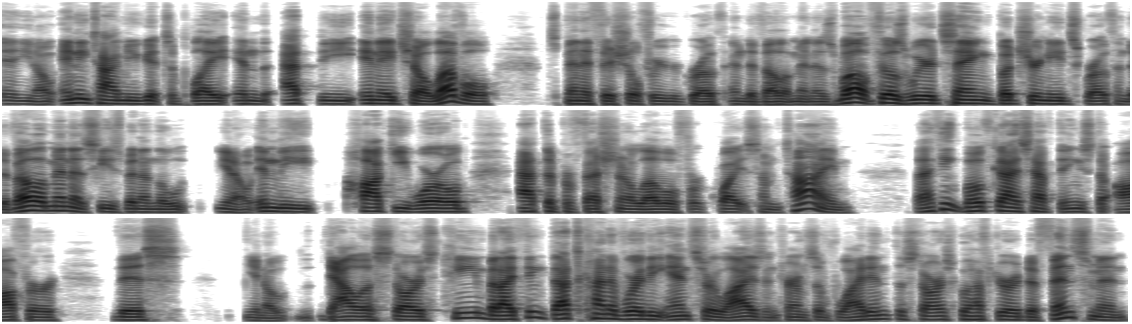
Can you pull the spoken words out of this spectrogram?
eh, you know anytime you get to play in at the NHL level, it's beneficial for your growth and development as well. It feels weird saying Butcher needs growth and development as he's been in the you know in the hockey world at the professional level for quite some time. But I think both guys have things to offer this you know Dallas Stars team. But I think that's kind of where the answer lies in terms of why didn't the Stars go after a defenseman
